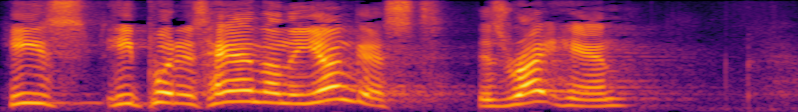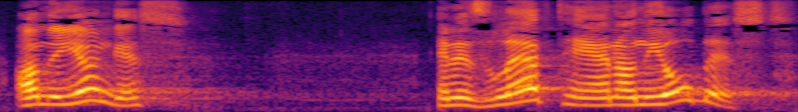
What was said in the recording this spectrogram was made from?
he's, he put his hand on the youngest, his right hand on the youngest, and his left hand on the oldest.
